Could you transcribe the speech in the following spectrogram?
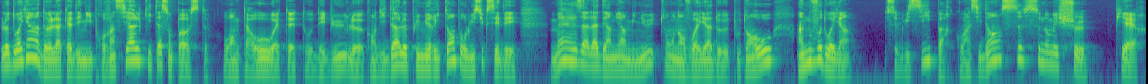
le doyen de l'Académie provinciale quitta son poste. Wang Tao était au début le candidat le plus méritant pour lui succéder, mais à la dernière minute on envoya de tout en haut un nouveau doyen. Celui-ci, par coïncidence, se nommait Che, Pierre.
